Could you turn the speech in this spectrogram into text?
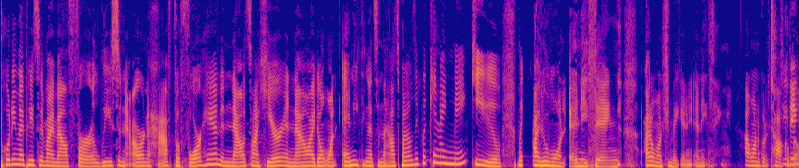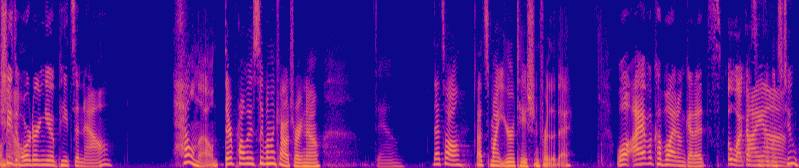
putting that pizza in my mouth for at least an hour and a half beforehand, and now it's not here, and now I don't want anything that's in the house. My mom's like, "What can I make you?" I'm like, "I don't want anything. I don't want you to make any, anything. I want to go to Taco Bell." Do you think Bell she's now." ordering you a pizza now? Hell no, they're probably asleep on the couch right now. Damn. That's all. That's my irritation for the day. Well, I have a couple I don't get it. Oh, I got some I, good ones um, too.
